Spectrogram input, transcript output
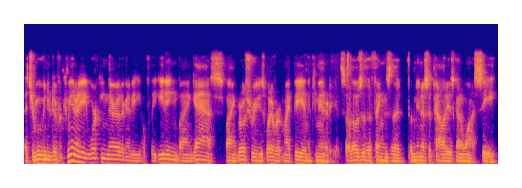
that you're moving to a different community, working there. They're going to be hopefully eating, buying gas, buying groceries, whatever it might be in the community. And so those are the things that the municipality is going to want to see.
